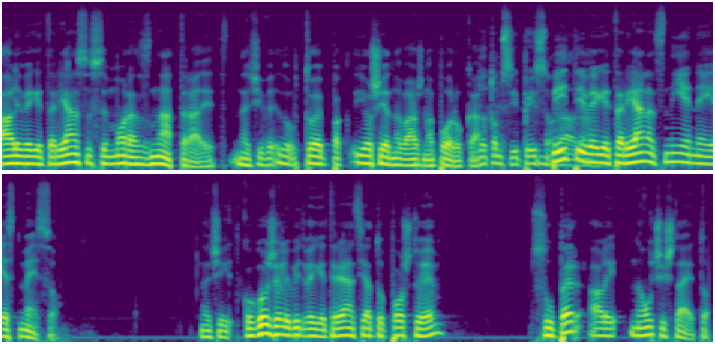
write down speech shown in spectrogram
ali vegetarijanstvo se mora znat raditi. Znači, to je pak još jedna važna poruka. Do tom si pisao. Biti vegetarianac nije ne jest meso. Znači, kogo želi biti vegetarijanac, ja to poštujem, super, ali nauči šta je to.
